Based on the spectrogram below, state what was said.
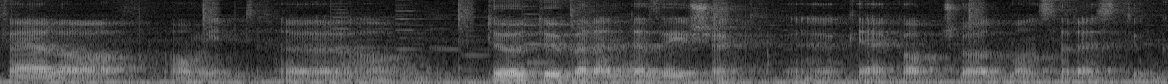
fel, a, amit a töltőberendezésekkel kapcsolatban szereztünk.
